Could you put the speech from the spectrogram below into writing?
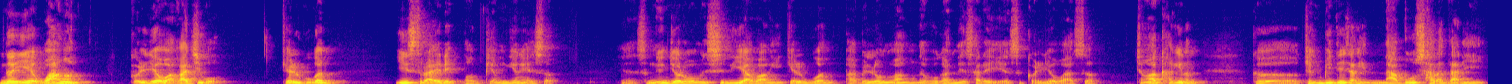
너희의 왕은 끌려와 가지고 결국은 이스라엘의 변경에서 성경적으로 보면 시디아 왕이 결국은 바벨론 왕 너부갓네살에 의해서 끌려와서 정확하게는 그 경비대장인 나부사라단이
